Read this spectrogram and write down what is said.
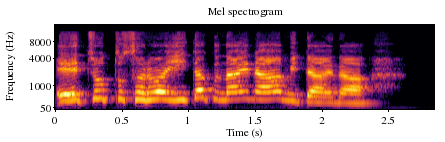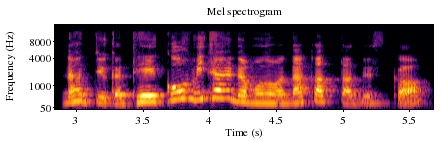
えーちょっとそれは言いたくないな、みたいな、なんていうか、抵抗みたいなものはなかったんですか？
